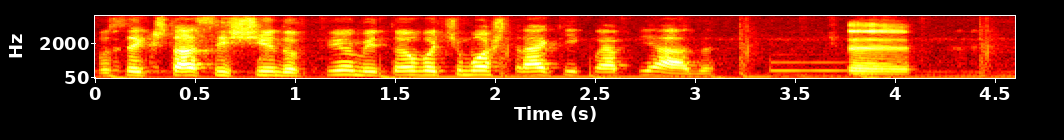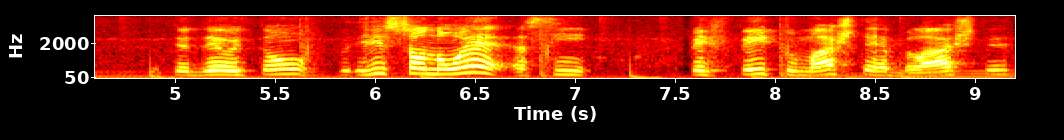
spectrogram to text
Você que está assistindo o filme, então eu vou te mostrar aqui qual é a piada. É. Entendeu? Então, ele só não é assim perfeito Master Blaster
